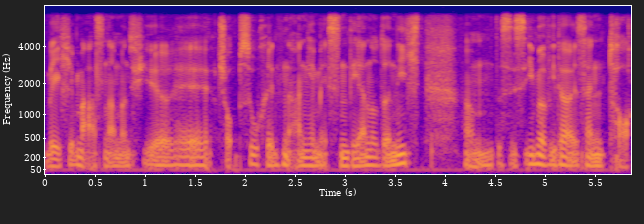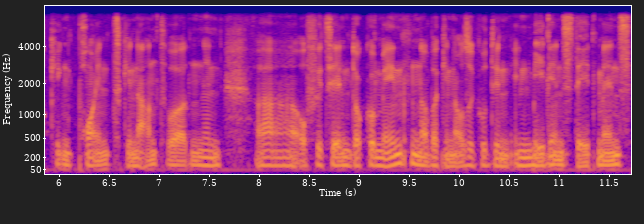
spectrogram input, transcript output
welche Maßnahmen für ihre Jobsuchenden angemessen wären oder nicht. Ähm, das ist immer wieder als ein Talking Point genannt worden in äh, offiziellen Dokumenten, aber genauso gut in, in Medienstatements,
